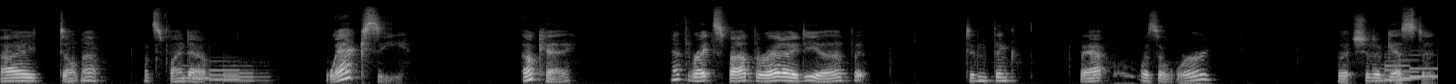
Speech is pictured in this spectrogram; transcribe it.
I don't know. Let's find out. Waxy. Okay. Had the right spot, the right idea, but didn't think that was a word, but should have guessed it.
